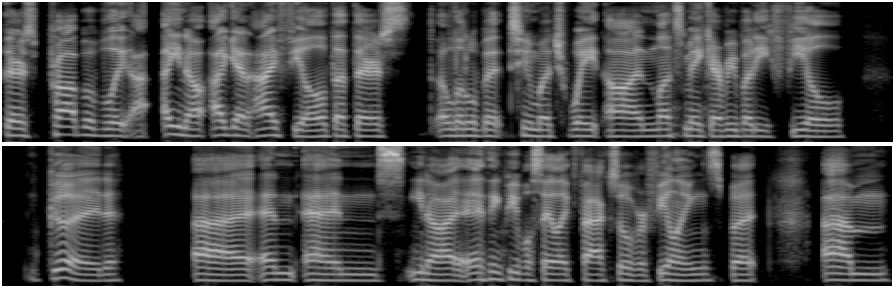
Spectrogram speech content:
there's probably you know again I feel that there's a little bit too much weight on let's make everybody feel good. Uh, and and you know I, I think people say like facts over feelings, but um,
